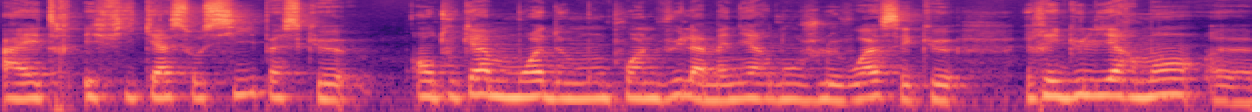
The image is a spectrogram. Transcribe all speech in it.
à être efficace aussi, parce que, en tout cas, moi, de mon point de vue, la manière dont je le vois, c'est que régulièrement, euh,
